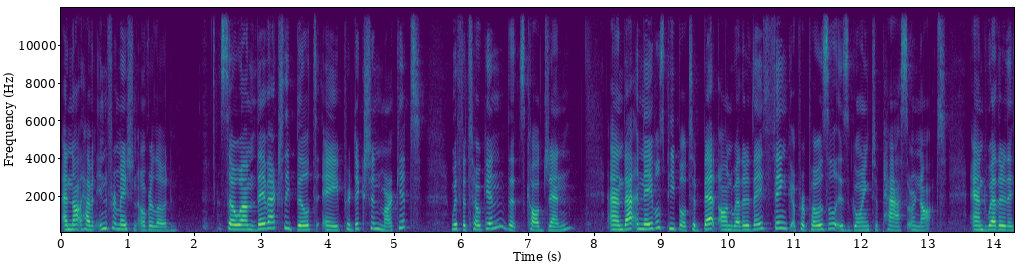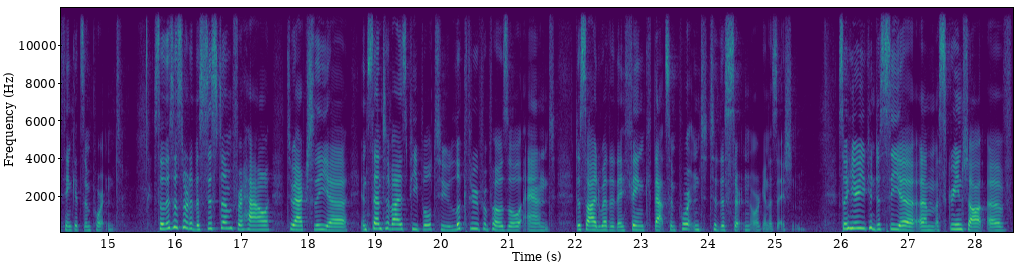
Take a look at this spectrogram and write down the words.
and not have an information overload? So um, they've actually built a prediction market with a token that's called Gen. And that enables people to bet on whether they think a proposal is going to pass or not, and whether they think it's important. So this is sort of a system for how to actually uh, incentivize people to look through proposal and decide whether they think that's important to this certain organization. So here you can just see a, um, a, screenshot of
